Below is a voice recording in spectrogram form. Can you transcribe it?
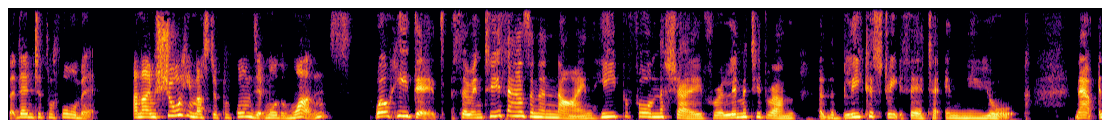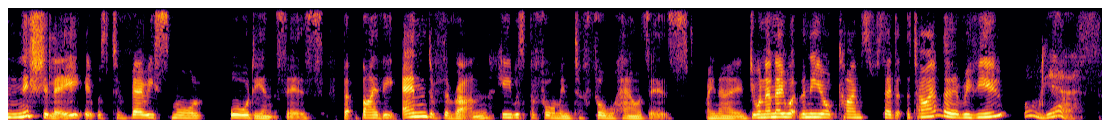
but then to perform it. And I'm sure he must have performed it more than once. Well, he did. So in 2009, he performed the show for a limited run at the Bleecker Street Theatre in New York. Now, initially, it was to very small audiences, but by the end of the run, he was performing to full houses. I know. Do you want to know what the New York Times said at the time, the review? Oh, yes.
